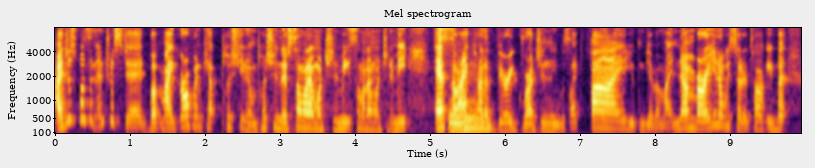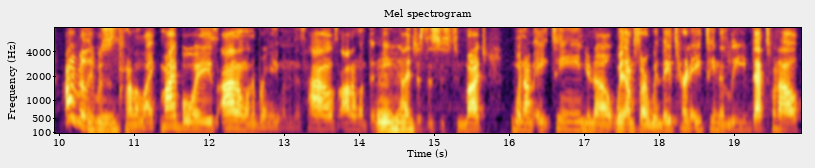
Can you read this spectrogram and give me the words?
I just wasn't interested. But my girlfriend kept pushing and pushing. There's someone I want you to meet, someone I want you to meet. And so mm-hmm. I kind mm-hmm. of very grudgingly was like, fine, you can give him my number. You know, we started talking, but I really mm-hmm. was just mm-hmm. kind of like, my boys, I don't want to bring anyone in this house. I don't want them mm-hmm. I just, it's just too much. When I'm 18, you know, when I'm sorry, when they turn 18 and leave, that's when I'll,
